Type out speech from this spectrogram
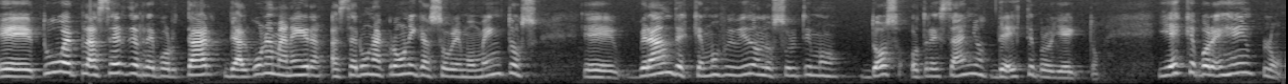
eh, tuve el placer de reportar, de alguna manera, hacer una crónica sobre momentos eh, grandes que hemos vivido en los últimos dos o tres años de este proyecto. Y es que, por ejemplo,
